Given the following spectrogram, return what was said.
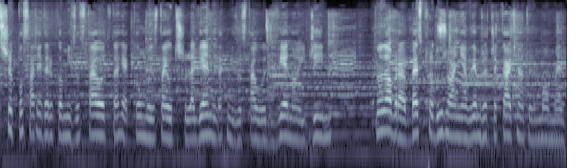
trzy postacie tylko mi zostały, tak jak komuś zostają trzy legendy, tak mi zostały dwie, no i Jean. No dobra, bez przedłużania, wiem, że czekacie na ten moment,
